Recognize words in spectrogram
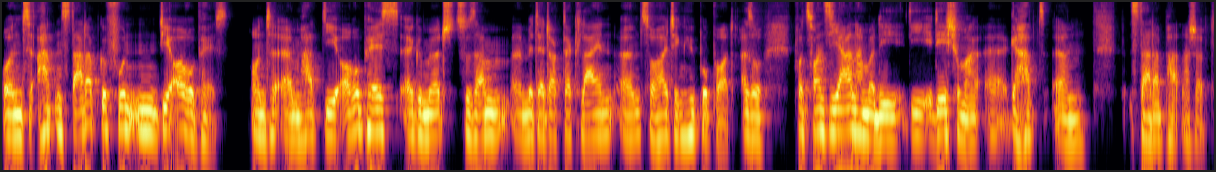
und hat ein Startup gefunden, die Europace. und ähm, hat die Europace äh, gemerged zusammen äh, mit der Dr. Klein ähm, zur heutigen Hypoport. Also vor 20 Jahren haben wir die, die Idee schon mal äh, gehabt, ähm, Startup-Partnerschaft.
